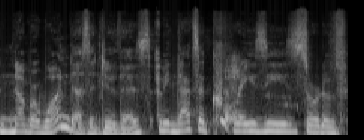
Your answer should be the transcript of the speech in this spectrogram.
number one doesn't do this? I mean, that's a crazy sort of,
